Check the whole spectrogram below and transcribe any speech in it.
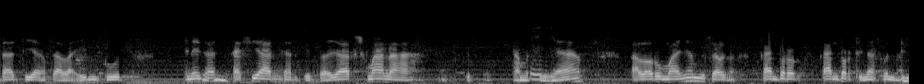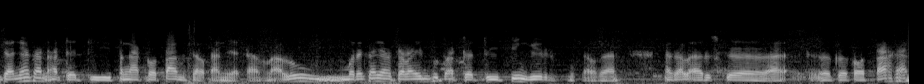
tadi yang salah input. Ini kan kasihan kan gitu. Ya harus mana nah mestinya kalau rumahnya misal kantor kantor dinas pendidikannya kan ada di tengah kota misalkan ya kan lalu mereka yang salah input ada di pinggir misalkan Nah kalau harus ke ke, ke kota kan,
